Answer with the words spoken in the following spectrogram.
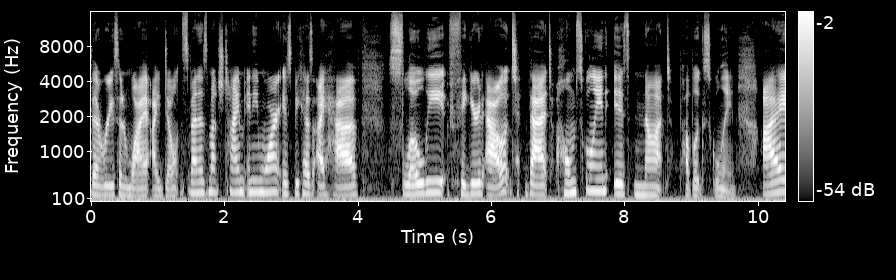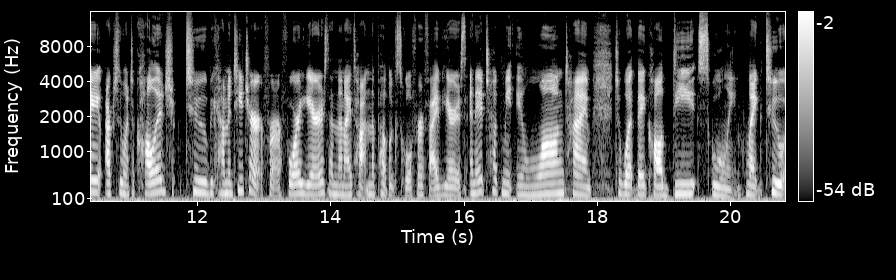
the reason why I don't spend as much time anymore is because I have slowly figured out that homeschooling is not public schooling. I actually went to college to become a teacher for four years, and then I taught in the public school for five years. And it took me a long time to what they call de-schooling, like to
